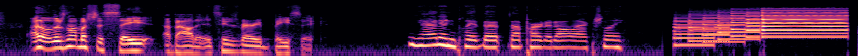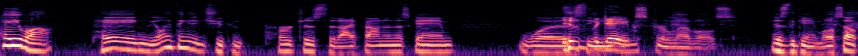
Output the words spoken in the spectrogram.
I don't know. There's not much to say about it. It seems very basic. yeah, I didn't play that, that part at all, actually. Paywall. paying the only thing that you can purchase that i found in this game was Is the game. extra levels is the game well so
